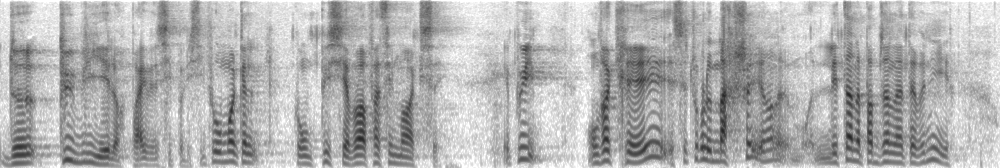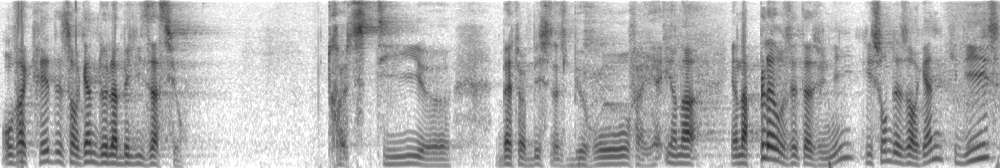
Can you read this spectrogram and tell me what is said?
de publier leur privacy policy. Il faut au moins qu'on puisse y avoir facilement accès. Et puis, on va créer, c'est toujours le marché, hein, l'État n'a pas besoin d'intervenir, on va créer des organes de labellisation. Trusty, euh, Better Business Bureau, enfin, il y, en a y en a plein aux États-Unis qui sont des organes qui disent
